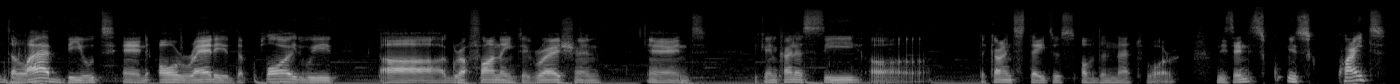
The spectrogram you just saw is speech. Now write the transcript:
the lab built and already deployed with uh, Grafana integration and you can kind of see uh, the current status of the network. This it's, it's quite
